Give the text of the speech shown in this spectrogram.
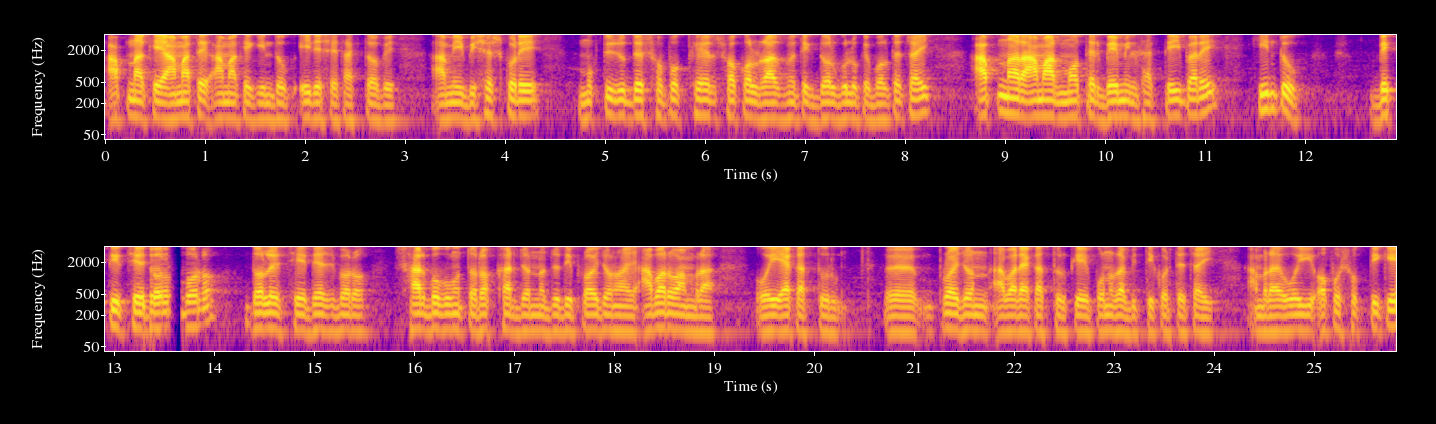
আপনাকে আমাতে আমাকে কিন্তু এই দেশে থাকতে হবে। আমি বিশেষ করে মুক্তিযুদ্ধের সপক্ষের সকল রাজনৈতিক দলগুলোকে বলতে চাই, আপনার আমার মতের বেমিল থাকতেই পারে, কিন্তু ব্যক্তির চেয়ে দল বড়, দলের চেয়ে দেশ বড়, সার্বভৌমত্ব রক্ষার জন্য যদি প্রয়োজন হয়, আবারও আমরা ওই একাত্তর প্রয়োজন আবার একাত্তরকে পুনরাবৃত্তি করতে চাই। আমরা ওই অপশক্তিকে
